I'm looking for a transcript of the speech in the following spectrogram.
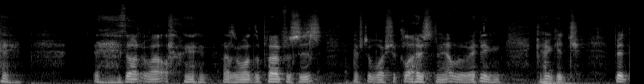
them. I thought, well, I don't know what the purpose is. You have to wash your clothes now. We're waiting. Go get. But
